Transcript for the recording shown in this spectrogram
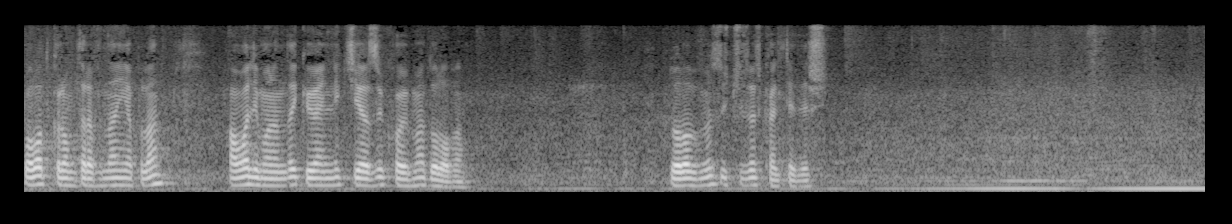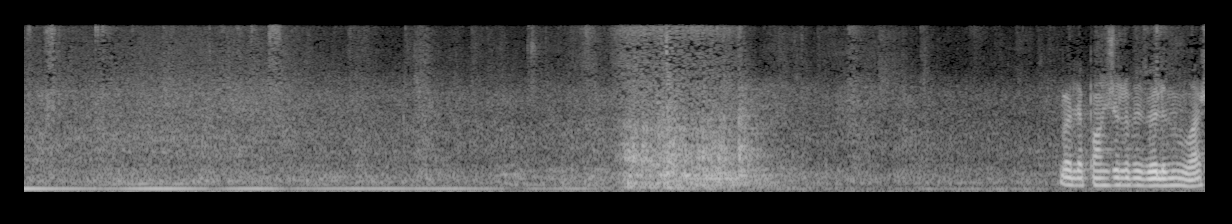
Polat Krom tarafından yapılan havalimanında güvenlik cihazı koyma dolabı. Dolabımız 304 kalitedir. Böyle panjurlu bir bölümü var.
